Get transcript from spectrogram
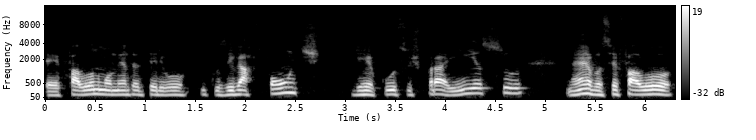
é, falou no momento anterior, inclusive a fonte de recursos para isso, né? Você falou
